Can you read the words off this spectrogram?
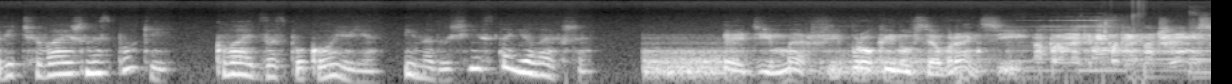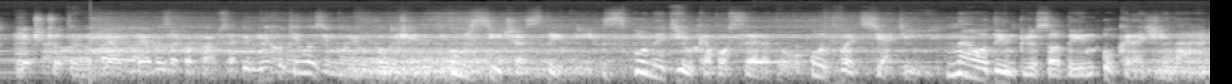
Відчуваєш неспокій? Квайт заспокоює і на душі стає легше. Еді Мерфі прокинувся вранці. Напевне, тобі потрібна Дженіс. Якщо ти не я в тебе закохався, ти б не хотіла зі мною повечеряти? Усі частини з понеділка по середу о 20-й на 1 плюс 1 Україна.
